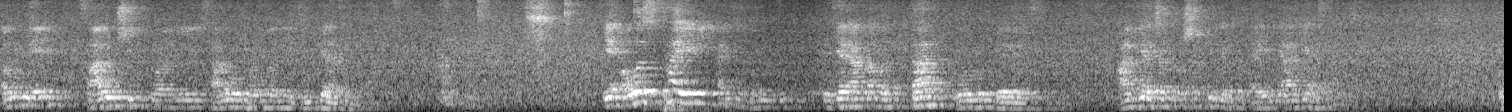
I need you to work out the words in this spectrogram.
તમને સારું શીખવાની, સારું ભણવાની જિજ્ઞાસા એ અવસ્થા એવી થાય છે કે જ્યારે આપણા બધા હોર્મોન બેલેન્સ આજ્ઞા ચક્ર સક્રિય થતા એવી આજ્ઞા થાય તો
